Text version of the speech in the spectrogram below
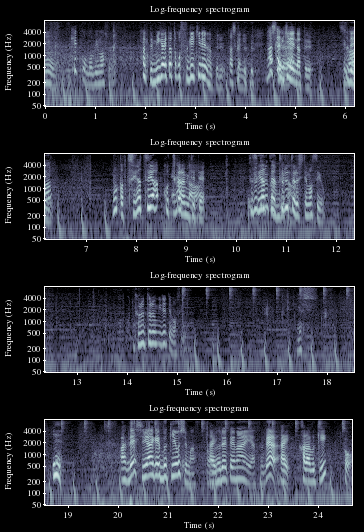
うん。結構伸びますね。だって磨いたとこすげえ綺麗になってる。確かに。確かに綺麗になってる。すでに。なんかツヤツヤこっちから見てて。ツヤツヤルトゥル感トゥルしてますよ。トゥルトゥル見出てますよよしお。あで仕上げ拭きをします、はい。濡れてないやつで、はい。空拭きそう。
